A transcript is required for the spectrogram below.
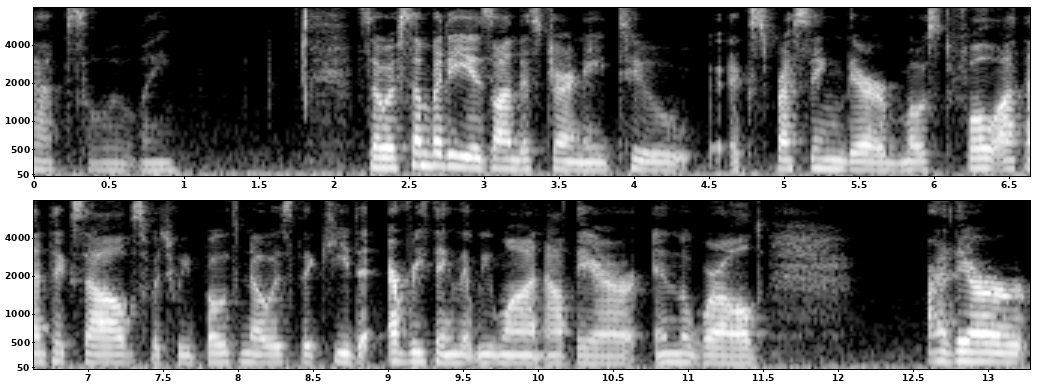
Absolutely. So, if somebody is on this journey to expressing their most full, authentic selves, which we both know is the key to everything that we want out there in the world, are there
